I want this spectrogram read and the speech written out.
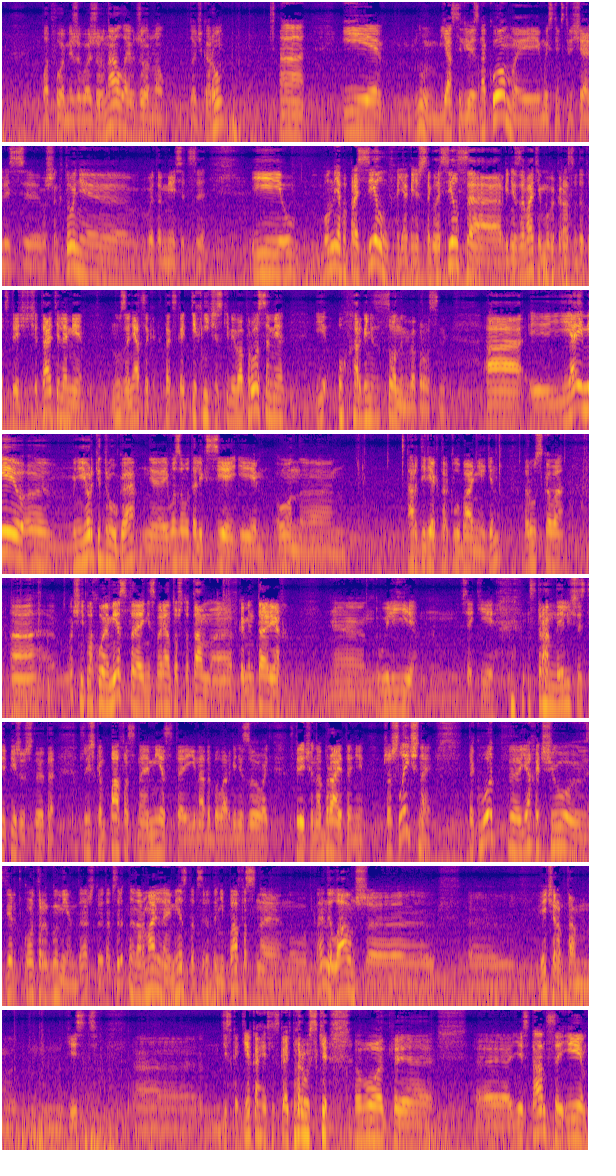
платформе «Живой журнал» livejournal.ru. И ну, я с Ильей знаком, и мы с ним встречались в Вашингтоне э, в этом месяце. И он меня попросил, я, конечно, согласился, организовать ему как раз вот эту встречу с читателями ну, заняться, как так сказать, техническими вопросами и организационными вопросами. А, я имею э, в Нью-Йорке друга, э, его зовут Алексей, и он э, арт-директор клуба «Онегин» русского. А, очень неплохое место, несмотря на то, что там в комментариях у Ильи всякие странные личности пишут, что это слишком пафосное место и надо было организовывать встречу на Брайтоне шашлычной. Так вот, э, я хочу сделать контраргумент, да, что это абсолютно нормальное место, абсолютно не пафосное, ну, обыкновенный лаунж, э, э, вечером там есть э, дискотека, если сказать по-русски, вот, э, э, есть танцы, и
